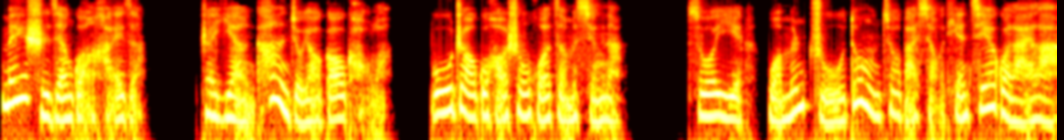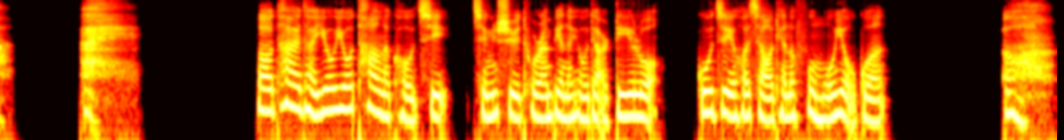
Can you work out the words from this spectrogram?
没时间管孩子。这眼看就要高考了，不照顾好生活怎么行呢？所以我们主动就把小天接过来了。唉，老太太悠悠叹了口气，情绪突然变得有点低落，估计和小天的父母有关。啊，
